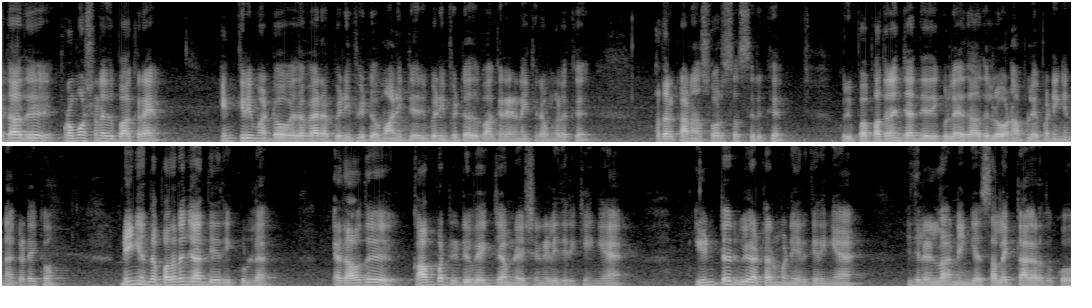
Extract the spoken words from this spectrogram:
ஏதாவது ப்ரொமோஷன் எதிர்பார்க்குறேன். இன்க்ரிமெண்ட்டோ இதை வேறு பெனிஃபிட்டோ மானிட்டரி பெனிஃபிட்டோ எதிர்பார்க்குறேன் நினைக்கிறவங்களுக்கு அதற்கான சோர்சஸ் இருக்குது குறிப்பாக பதினஞ்சாம் தேதிக்குள்ளே ஏதாவது லோன் அப்ளை பண்ணிங்கன்னா கிடைக்கும். நீங்கள் இந்த பதினஞ்சாம் தேதிக்குள்ளே ஏதாவது காம்படிட்டிவ் எக்ஸாமினேஷன் எழுதியிருக்கீங்க இன்டர்வியூ அட்டன் பண்ணியிருக்கிறீங்க இதிலெல்லாம் நீங்கள் செலக்ட் ஆகிறதுக்கோ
